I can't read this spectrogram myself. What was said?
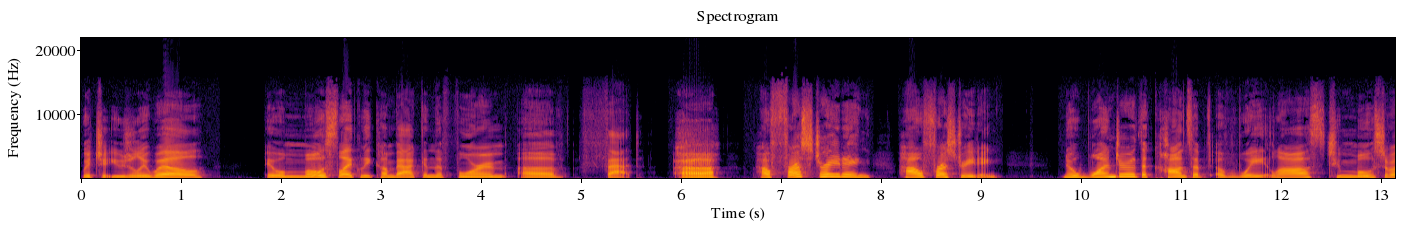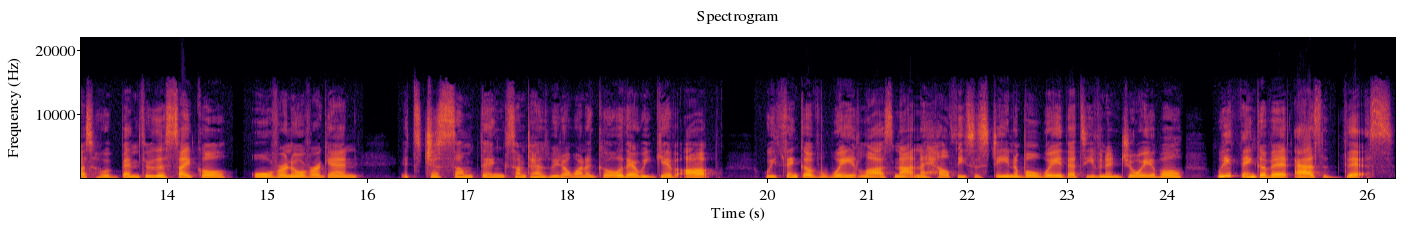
which it usually will, it will most likely come back in the form of fat. Ah, how frustrating! How frustrating. No wonder the concept of weight loss to most of us who have been through this cycle over and over again, it's just something sometimes we don't want to go there. We give up we think of weight loss not in a healthy, sustainable way that's even enjoyable. We think of it as this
